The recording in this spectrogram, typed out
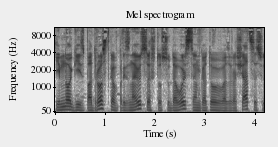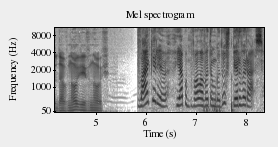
И многие из подростков признаются, что с удовольствием готовы возвращаться сюда вновь и вновь. В лагере я побывала в этом году в первый раз.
